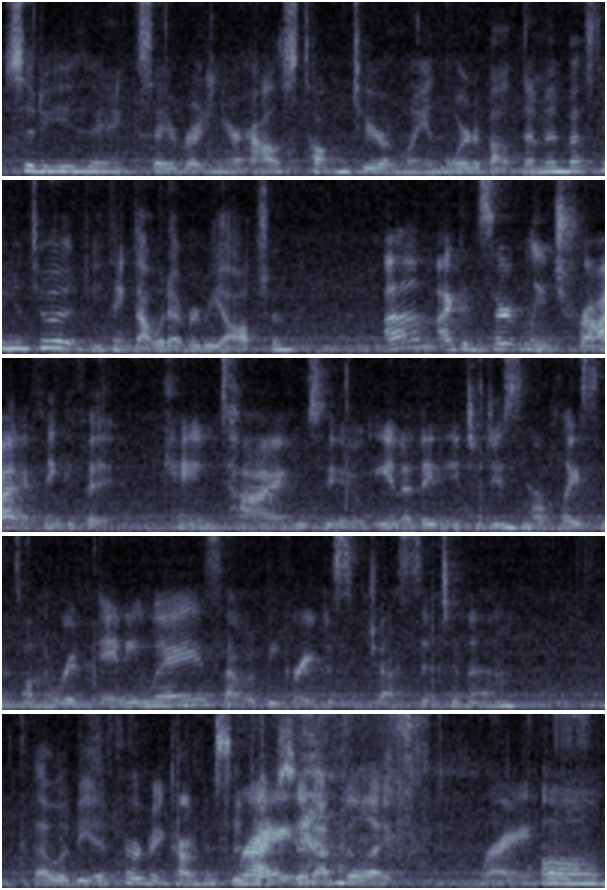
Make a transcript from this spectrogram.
So do you think, say, renting your house, talking to your landlord about them investing into it, do you think that would ever be an option? Um, I could certainly try. I think if it came time to, you know, they need to do some replacements on the roof anyways, that would be great to suggest it to them. That would be a perfect time to suggest Right. it, I feel like. Right. Um,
